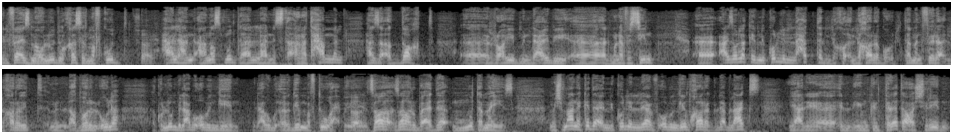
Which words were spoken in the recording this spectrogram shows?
الفائز مولود والخاسر مفقود. هل هن- هنصمد؟ هل هنست... هنتحمل هذا الضغط آه الرهيب من لاعبي آه المنافسين؟ آه عايز أقول لك إن كل اللي حتى اللي خرجوا الثمان فرق اللي خرجت من الأدوار الأولى كلهم بيلعبوا open game بيلعبوا game مفتوح ظهروا بأداء متميز. مش معنى كده إن كل اللي لعب في open game خرج لا بالعكس. يعني آه، ال- يمكن 23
